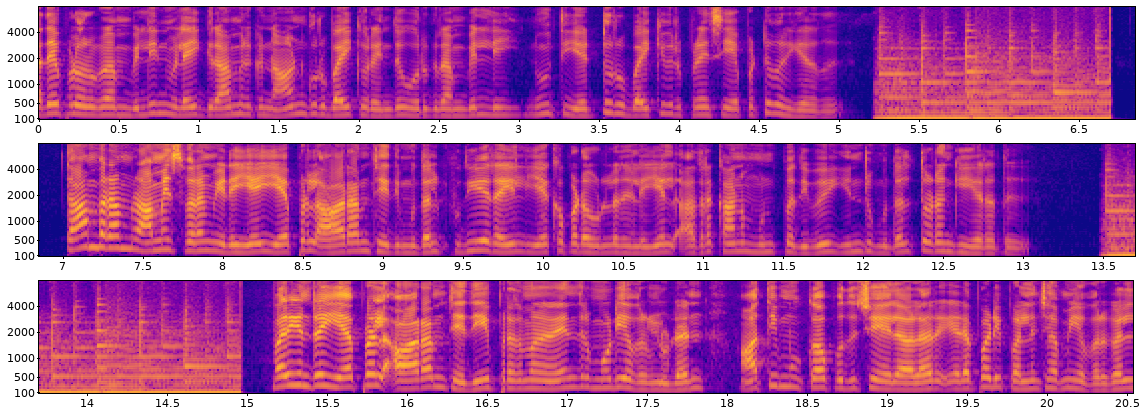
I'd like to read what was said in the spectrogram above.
அதேபோல் ஒரு கிராம் வெள்ளியின் விலை கிராமிற்கு நான்கு ரூபாய் குறைந்து ஒரு கிராம் வெள்ளி நூற்றி எட்டு ரூபாய்க்கு விற்பனை செய்யப்பட்டு வருகிறது. தாம்பரம் ராமேஸ்வரம் இடையே ஏப்ரல் ஆறாம் தேதி முதல் புதிய ரயில் இயக்கப்பட உள்ள நிலையில் அதற்கான முன்பதிவு இன்று முதல் தொடங்குகிறது. வருகின்ற ஏப்ரல் ஆறாம் தேதி பிரதமர் நரேந்திர மோடி அவர்களுடன் அதிமுக பொதுச் செயலாளர் எடப்பாடி பழனிசாமி அவர்கள்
